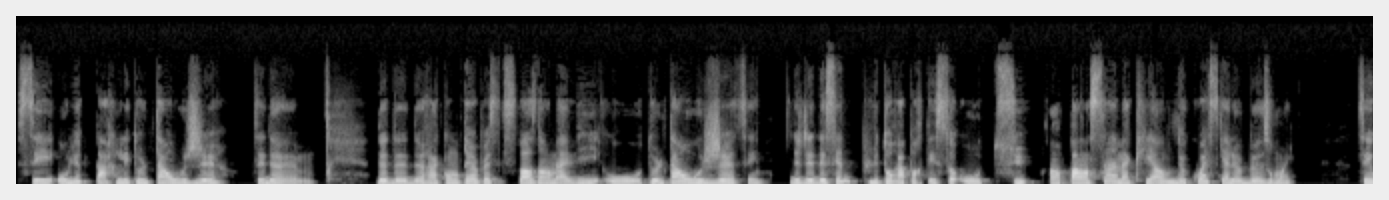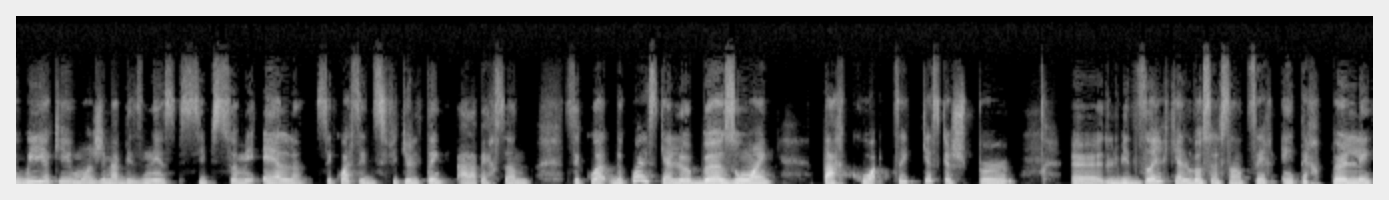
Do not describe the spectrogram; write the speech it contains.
C'est au lieu de parler tout le temps au jeu, tu de, raconter un peu ce qui se passe dans ma vie au, tout le temps au jeu, tu sais. J'ai décidé de plutôt rapporter ça au-dessus en pensant à ma cliente de quoi est-ce qu'elle a besoin. Tu sais, oui, OK, moi j'ai ma business, pis ci, pis ça, mais elle, c'est quoi ses difficultés à la personne? C'est quoi, de quoi est-ce qu'elle a besoin? Par quoi? Tu sais, qu'est-ce que je peux euh, lui dire qu'elle va se sentir interpellée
